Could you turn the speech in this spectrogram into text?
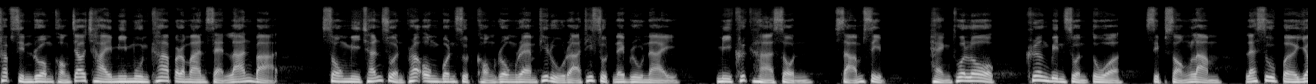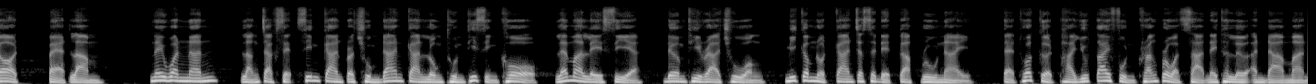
ทรัพย์สินรวมของเจ้าชายมีมูลค่าประมาณแสนล้านบาท ทรงมีชั้นส่วนพระองค์บนสุดของโรงแรมที่หรูหราที่สุดในบรูไน มีครึกหาสน 30 แห่งทั่วโลก เครื่องบินส่วนตัว 12 ลำ และซูเปอร์ยอด 8 ลำ ในวันนั้นหลังจากเสร็จสิ้นการประชุมด้านการลงทุนที่สิงคโปร์และมาเลเซีย เดิมทีราชวง มีกำหนดการจะเสด็จกลับบรูไน แต่ทั่วเกิดพายุใต้ฝุ่นครั้งประวัติศาสตร์ในทะเลอันดามัน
